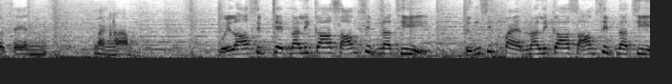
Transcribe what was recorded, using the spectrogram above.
90%นะครับ เวลา 17 นาฬิกา 30 นาที ถึง 18 นาฬิกา 30 นาที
